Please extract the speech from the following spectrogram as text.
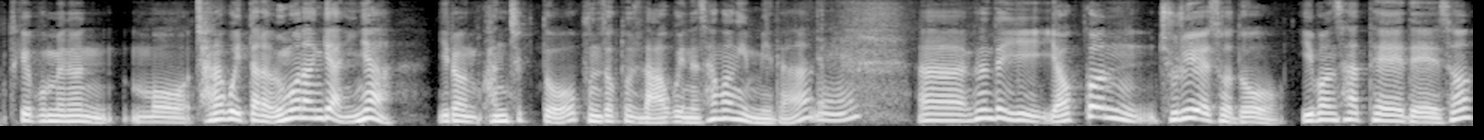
어떻게 보면은 뭐 잘하고 있다는 응원한 게 아니냐 이런 관측도 분석도 나오고 있는 상황입니다. 네. 아, 그런데 이 여권 주류에서도 이번 사태에 대해서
